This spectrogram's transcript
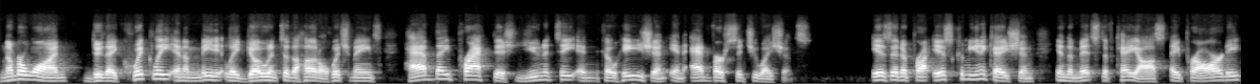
number one, do they quickly and immediately go into the huddle, which means have they practiced unity and cohesion in adverse situations? Is it a is communication in the midst of chaos a priority,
